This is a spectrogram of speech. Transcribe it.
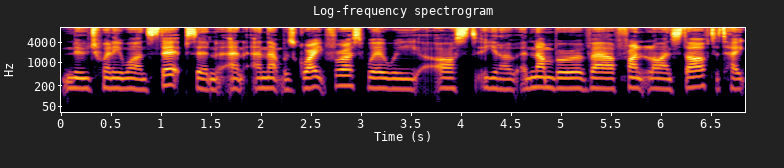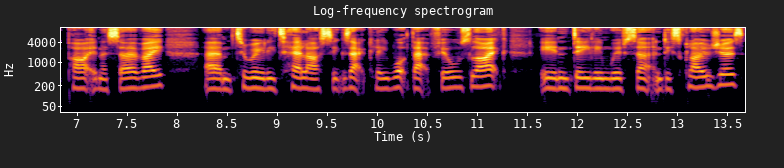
new 21 steps and, and, and that was great for us where we asked you know a number of our frontline staff to take part in a survey um, to really tell us exactly what that feels like in dealing with certain disclosures.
